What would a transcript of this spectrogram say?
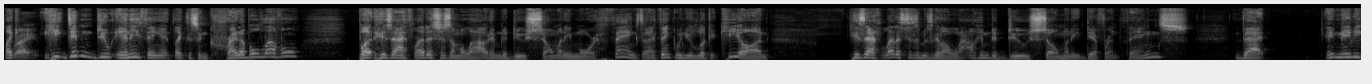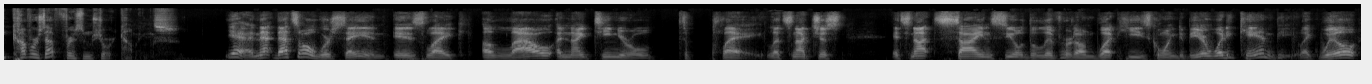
Like Right. he didn't do anything at like this incredible level, but his athleticism allowed him to do so many more things. And I think when you look at Keon, his athleticism is going to allow him to do so many different things that it maybe covers up for some shortcomings. Yeah, and that that's all we're saying is like allow a 19-year-old to play. Let's not just it's not signed, sealed, delivered on what he's going to be or what he can be. Like Will,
